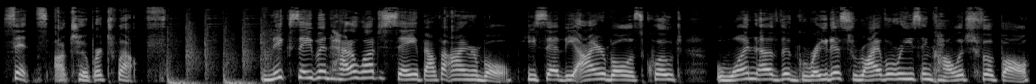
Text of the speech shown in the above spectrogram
since October 12th. Nick Saban had a lot to say about the Iron Bowl. He said the Iron Bowl is, quote, one of the greatest rivalries in college football.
